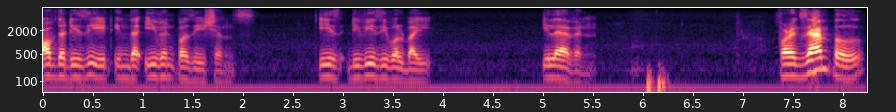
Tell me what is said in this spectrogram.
of the digit in the even positions is divisible by 11. For example,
